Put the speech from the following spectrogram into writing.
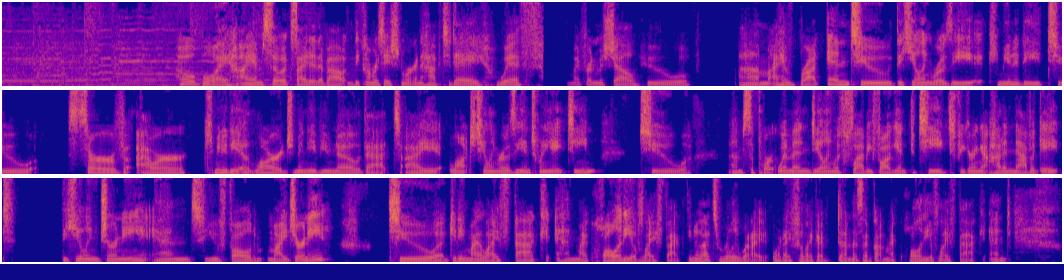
Oh boy, I am so excited about the conversation we're going to have today with my friend Michele, who um, I have brought into the Healing Rosie community to serve our community at large. Many of you know that I launched Healing Rosie in 2018 to um, support women dealing with flabby, foggy, and fatigued, figuring out how to navigate the healing journey. And you followed my journey to getting my life back and my quality of life back. You know, that's really what I what I feel like I've done is I've gotten my quality of life back. And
